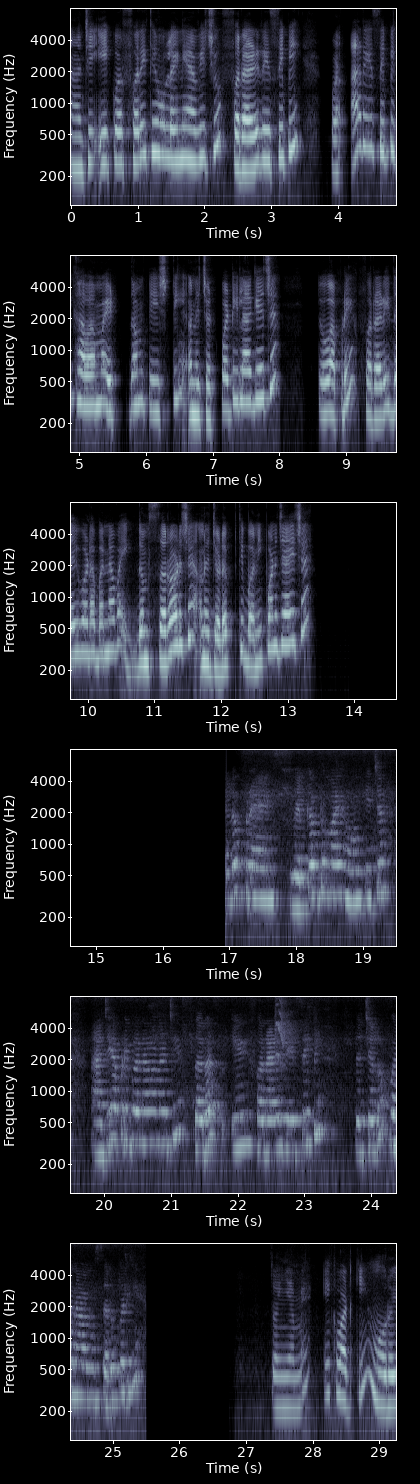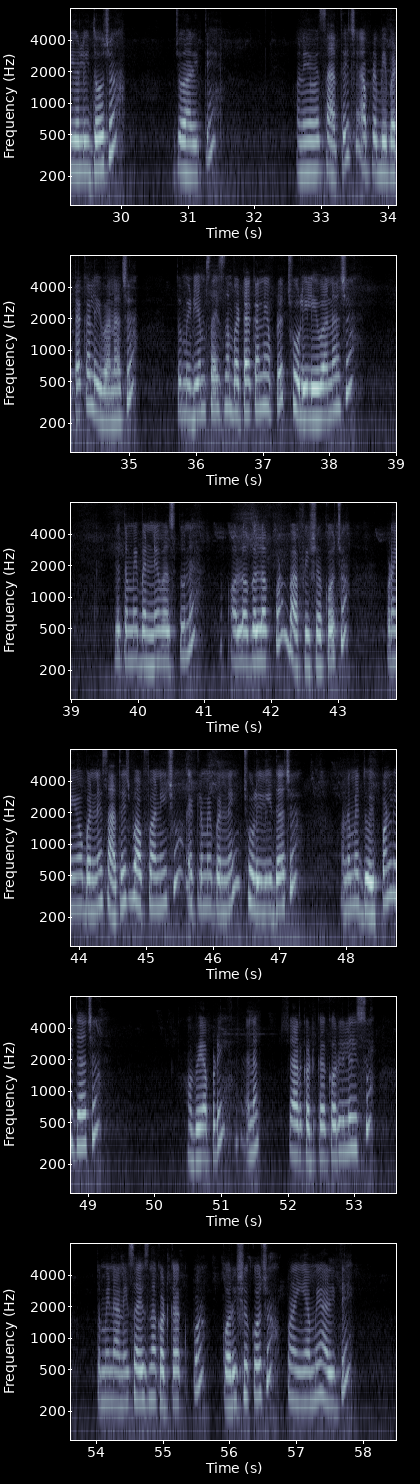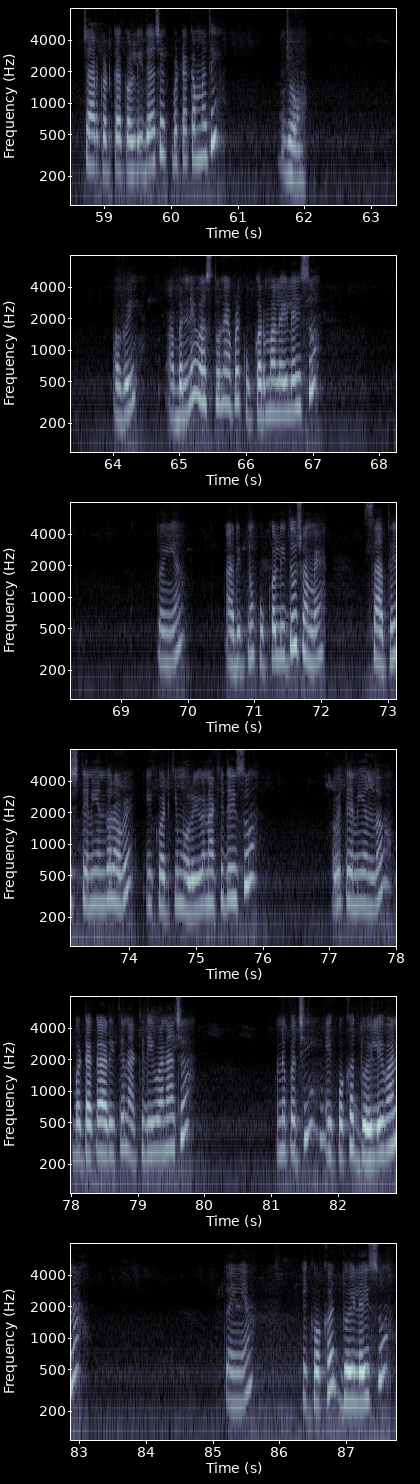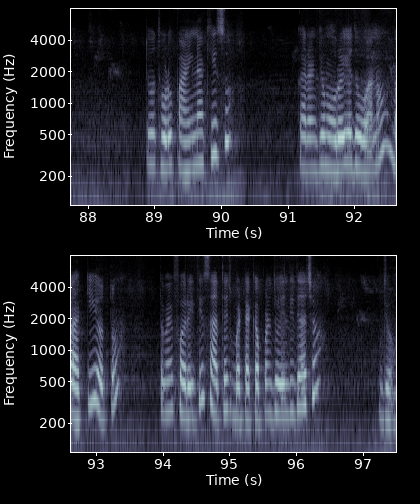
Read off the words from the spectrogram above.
આજે એકવાર ફરીથી હું લઈને આવી છું ફરાળી રેસીપી. પણ આ રેસીપી ખાવામાં એકદમ ટેસ્ટી અને ચટપટી લાગે છે. તો આપણે ફરાળી દહીંવડા બનાવવા એકદમ સરળ છે અને ઝડપથી બની પણ જાય છે. Hello friends, welcome to my home kitchen. આજે આપણે બનાવવાના છીએ સરસ એવી ફરાળી રેસીપી. તો ચલો બનાવવાનું શરૂ કરીએ. તો અહીંયા મેં એક વાટકી મોરૈયો લીધો છે, જો આ રીતે. અને હવે સાથે જ આપણે બે બટાકા લેવાના છે. તો મીડિયમ સાઇઝના બટાકાને આપણે છોલી લેવાના છે. જો તમે બંને વસ્તુને અલગ અલગ પણ બાફી શકો છો. પણ અહીંયા બંને સાથે જ બાફવાની છું, એટલે મેં બંને છોલી લીધા છે અને મેં ધોઈ પણ લીધા છે. હવે આપણે એના ચાર કટકા કરી લઈશું. તમે નાની સાઇઝના કટકા પણ કરી શકો છો. પણ અહીંયા મેં આ રીતે ચાર કટકા કરી લીધા છે બટાકામાંથી. જો હવે આ બંને વસ્તુને આપણે કુકરમાં લઈ લઈશું. તો અહીંયા આ રીતનું કુકર લીધું છે મેં. સાથે જ તેની અંદર હવે એક વાટકી મોરૈયો નાખી દઈશું. હવે તેની અંદર બટાકા આ રીતે નાખી દેવાના છે. અને પછી એક વખત ધોઈ લેવાના. તો અહીંયા એક વખત ધોઈ લઈશું, તો થોડું પાણી નાખીશું, કારણ કે મોરૈયો ધોવાનો બાકી હતો. તો મેં ફરીથી સાથે જ બટાકા પણ ધોઈ લીધા છે. જો,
